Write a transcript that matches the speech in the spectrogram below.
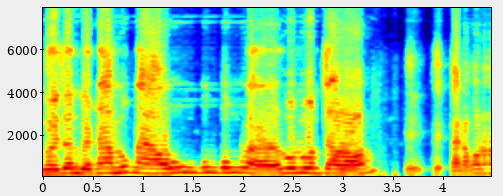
người dân Việt Nam lúc nào cũng cũng, cũng là luôn luôn chào đón thì, thì tao đâu có nói,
